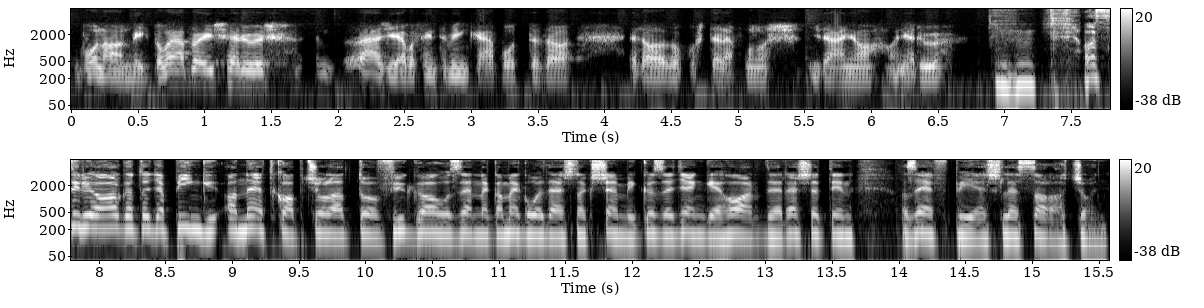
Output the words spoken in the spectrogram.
vonal még továbbra is erős. Ázsiában szerintem inkább ott ez, a, ez az okos telefonos iránya a nyerő. Uh-huh. Azt írja a hallgató, hogy a ping a net kapcsolattól függ, ahhoz ennek a megoldásnak semmi köze, gyenge hardware esetén az FPS lesz alacsony.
